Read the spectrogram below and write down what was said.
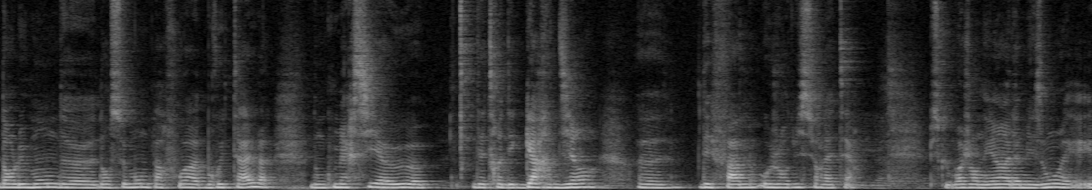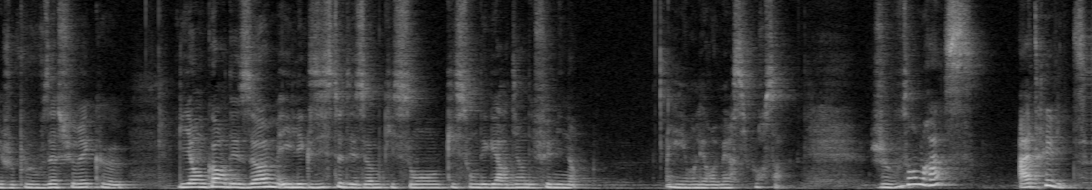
dans le monde, euh, dans ce monde parfois brutal. Donc merci à eux d'être des gardiens des femmes aujourd'hui sur la Terre puisque moi j'en ai un à la maison et, je peux vous assurer que il y a encore des hommes et il existe des hommes qui sont, qui sont des gardiens des féminins. Et on les remercie pour ça. Je vous embrasse, à très vite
